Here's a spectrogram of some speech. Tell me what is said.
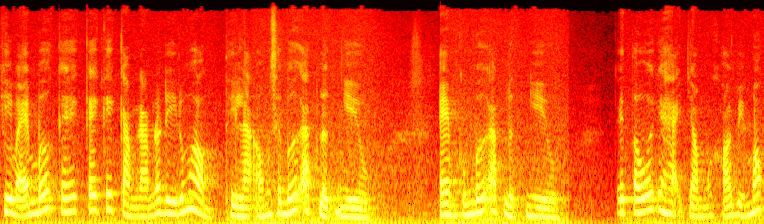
Khi mà em bớt cái cái cái cầm ràm đó đi đúng không? Thì là ông sẽ bớt áp lực nhiều em cũng bớt áp lực nhiều. Cái tối cái hai chồng nó khỏi bị móc.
